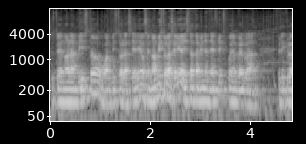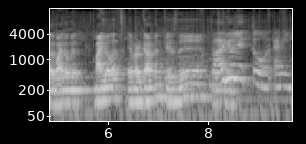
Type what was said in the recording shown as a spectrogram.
Si ustedes no la han visto o han visto la serie, o si no han visto la serie, ahí está también en Netflix. Pueden ver la película de Violet, Violet Evergarden, que es de. Violeto, Ani,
